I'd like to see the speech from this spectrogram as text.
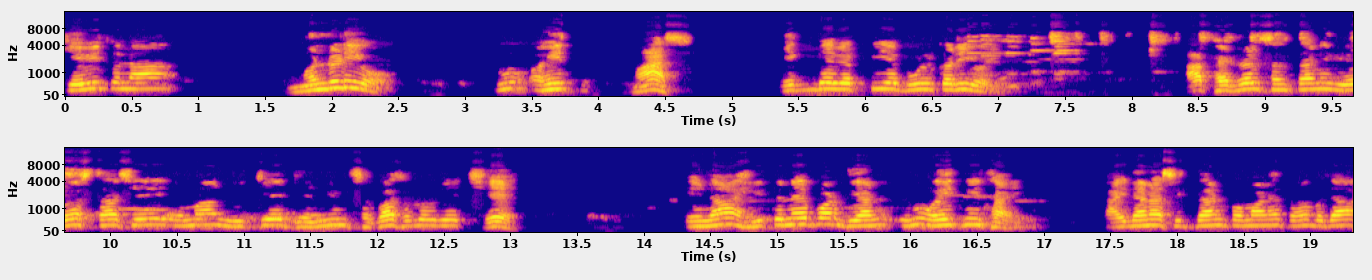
કેવી રીતના મંડળીઓનું અહિત માસ એક બે વ્યક્તિએ ભૂલ કરી હોય. આ ફેડરલ સંસ્થાની વ્યવસ્થા છે, એમાં નીચે જેન્યુન સભાસદો જે છે, એના હિતને પણ ધ્યાન, એનું અહિત નહીં થાય. કાયદાના સિદ્ધાંત પ્રમાણે તમે બધા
